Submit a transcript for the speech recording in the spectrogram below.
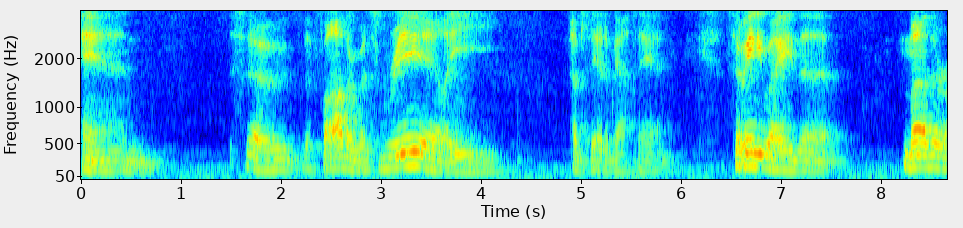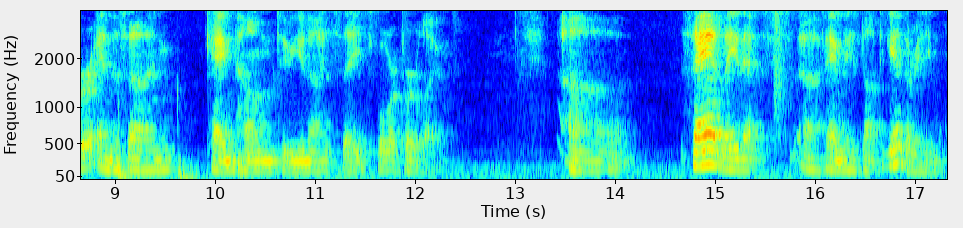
And so the father was really upset about that. So, anyway, the mother and the son came home to the United States for a furlough. Uh, sadly, that uh, family is not together anymore.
